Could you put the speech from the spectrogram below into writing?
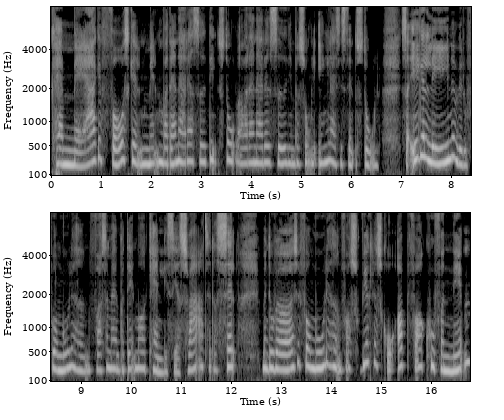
kan mærke forskellen mellem, hvordan er det at sidde i din stol, og hvordan er det at sidde i din personlige engleassistentstol. Så ikke alene vil du få muligheden for simpelthen på den måde kanalisere svar til dig selv, men du vil også få muligheden for at virkelig skrue op for at kunne fornemme,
